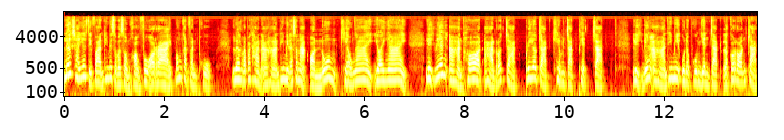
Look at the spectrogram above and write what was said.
เลือกใช้ยาสีฟันที่มีส่วนผสมของฟูออไรด์ป้องกันฟันผุ เลือกรับประทานอาหารที่มีลักษณะอ่อนนุ่ม เคี้ยวง่าย ย่อยง่าย หลีกเลี่ยงอาหารทอด อาหารรสจัด เปรี้ยวจัด เค็มจัด เผ็ดจัด หลีกเลี่ยงอาหารที่มีอุณหภูมิเย็นจัด แล้วก็ร้อนจัด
